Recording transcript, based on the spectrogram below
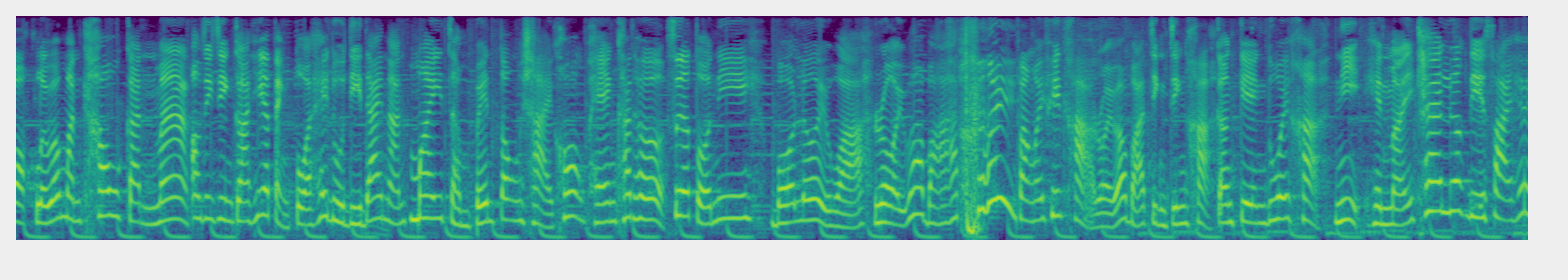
บอกเลยว่ามันเข้ากันมาก เอาจริง ๆ การที่จะแต่งตัวให้ดูดีได้นั้น ไม่จำเป็นต้องฉายข้องแพงค่ะเธอ เสื้อตัวนี้บอเลยวะรอยว่าบาสเฮ้ยฟังไม่ผิดค่ะรอยว่าบาจริง ๆ ค่ะ กางเกงด้วยค่ะ นี่เห็นไหมแค่เลือกดีไซน์ให้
